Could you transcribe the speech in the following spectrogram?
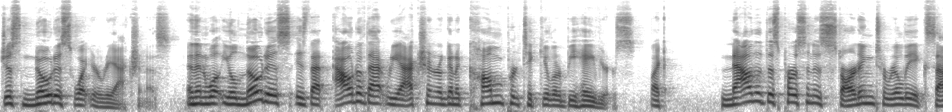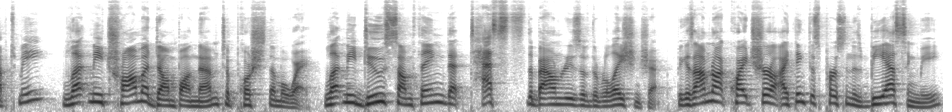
Just notice what your reaction is. And then what you'll notice is that out of that reaction are going to come particular behaviors. Like now that this person is starting to really accept me, let me trauma dump on them to push them away. Let me do something that tests the boundaries of the relationship because I'm not quite sure. I think this person is BSing me.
